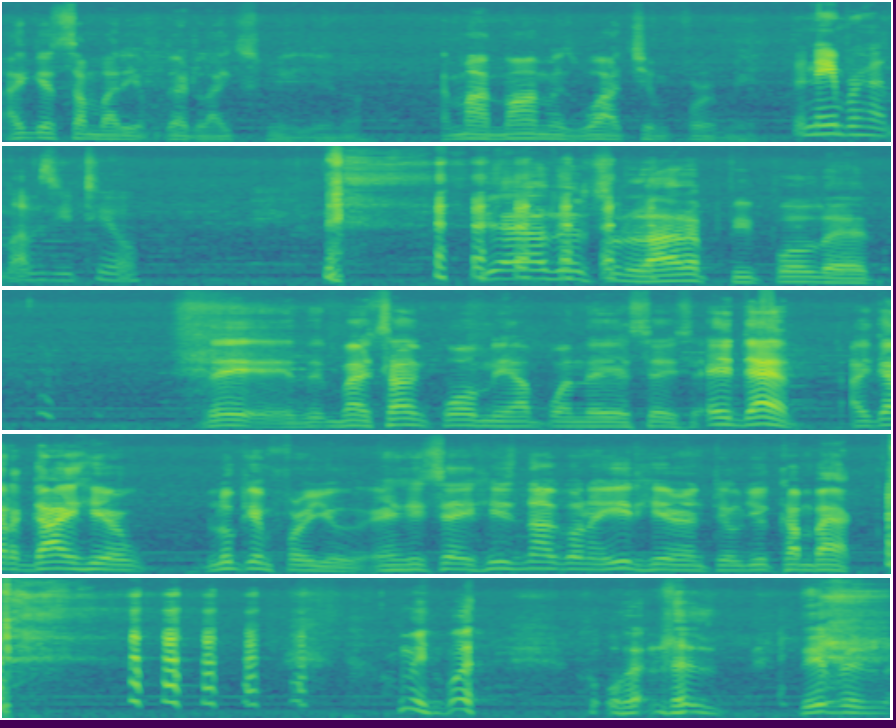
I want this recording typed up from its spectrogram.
I guess somebody up there likes me. You know, and my mom is watching for me. the neighborhood loves you too. yeah, there's a lot of people that they. th- My son called me up one day and says, "Hey, Dad, I got a guy here looking for you," and he said he's not gonna eat here until you come back. I mean, what? What is different?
